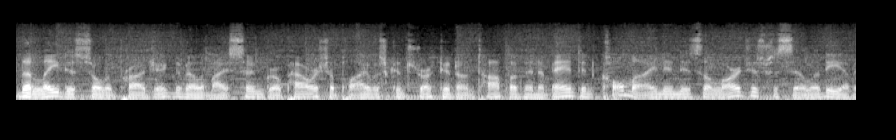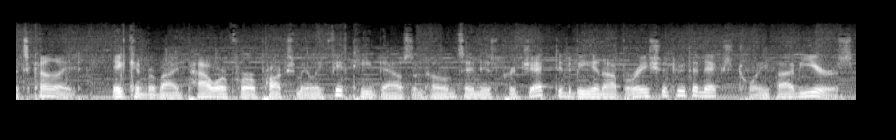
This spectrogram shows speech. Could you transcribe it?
The latest solar project developed by Sungrow Power Supply was constructed on top of an abandoned coal mine and is the largest facility of its kind. It can provide power for approximately 15,000 homes and is projected to be in operation through the next 25 years.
